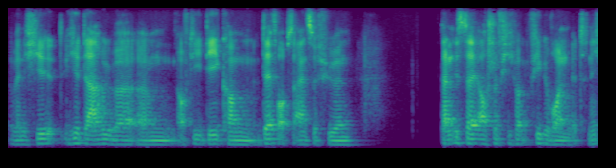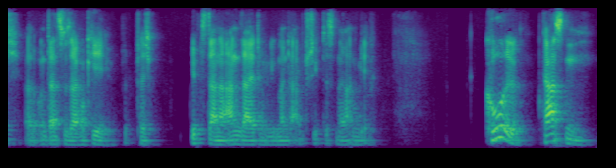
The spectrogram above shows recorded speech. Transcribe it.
wenn ich hier, hier darüber ähm, auf die Idee komme, DevOps einzuführen, dann ist da ja auch schon viel, viel gewonnen mit, nicht? Also, und dann zu sagen, okay, vielleicht gibt es da eine Anleitung, wie man da am geschicktesten rangeht. Cool, Carsten,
